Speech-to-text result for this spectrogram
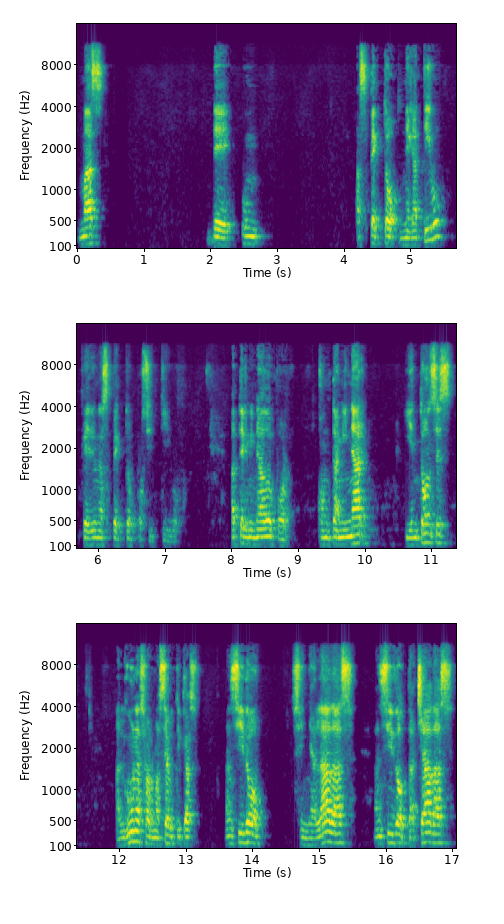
más de un aspecto negativo que de un aspecto positivo. Ha terminado por contaminar y entonces algunas farmacéuticas han sido señaladas, han sido tachadas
